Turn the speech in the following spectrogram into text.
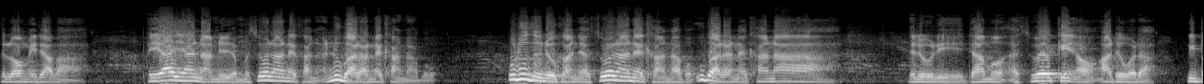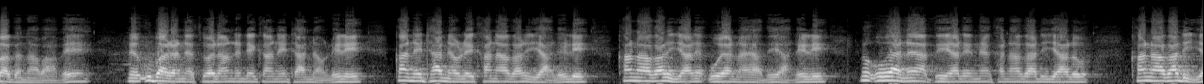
သလောမိတာပါဖရာယန္နာမျိုးမဇောလံနဲ့ခန္ဓာအနုပါဒနဲ့ခန္ဓာပေါ့ပုရုသင်တို့ခန္ဓာဇောလံနဲ့ခန္ဓာပေါ့ဥပါဒနဲ့ခန္ဓာဒီလိုတွေဒါမို့အစွဲကင်းအောင်အထဝရဝိပဿနာပါပဲအဲဥပါဒနဲ့ဆွဲလန်းနေတဲ့ကံနဲ့ထားမြောက်လေးလေးကံနဲ့ထားမြောက်လေးခန္ဓာသားတွေရလေးလေးခန္ဓာသားတွေရလဲအိုရနာရသေးရလေးလေးလို့အိုရနာရသေးရလေးနဲ့ခန္ဓာသားတွေရလို့ ခန္ဓာသားတွေရ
